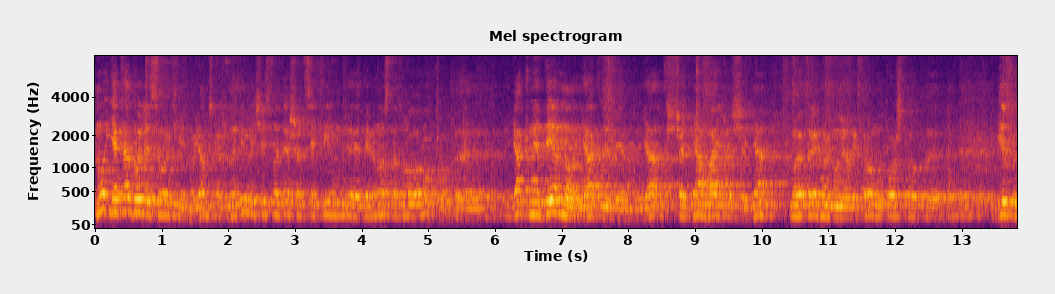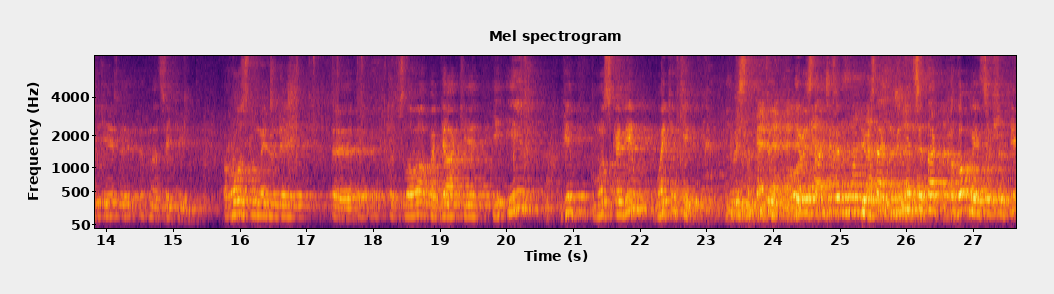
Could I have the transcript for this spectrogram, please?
Ну, яка доля цього фільму? Я вам скажу, не дивлячись на те, що це фільм е, 92-го року, е, як не дивно, як не дивно, я щодня, майже щодня, ми отримуємо на електронну пошту е, е, відгуки е, на цей фільм. Роздуми людей, е, е, слова подяки і, і від москалів матюків. І ви знаєте, мені це так подобається, що фільм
